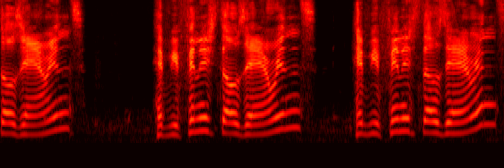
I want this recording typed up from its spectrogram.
those errands? Have you finished those errands? Have you finished those errands?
